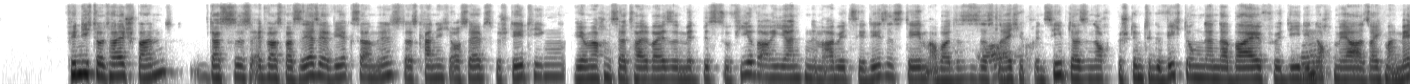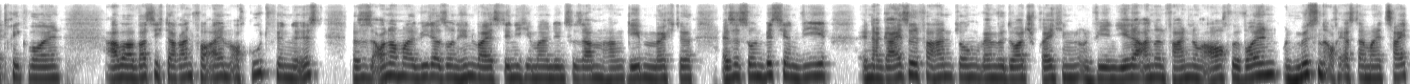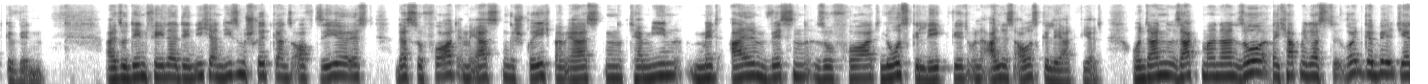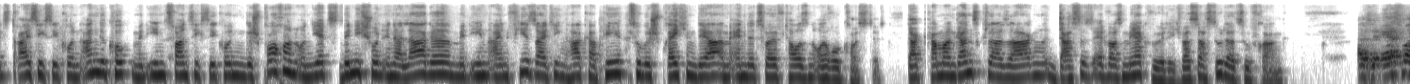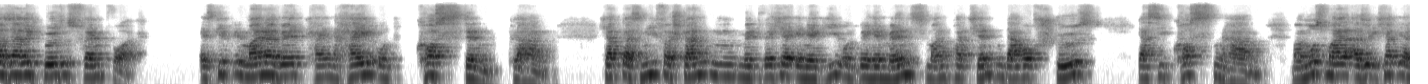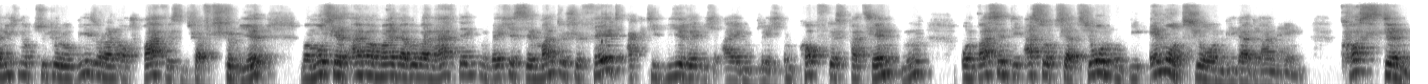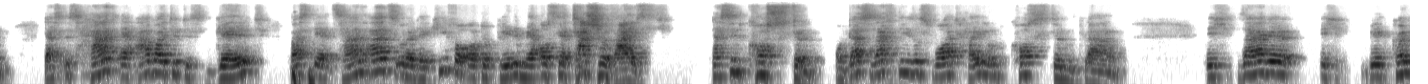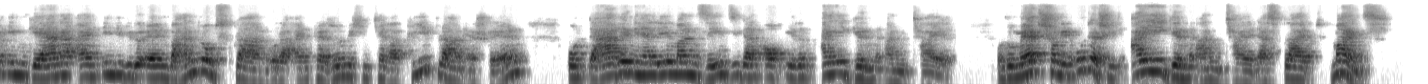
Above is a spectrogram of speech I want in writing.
Finde ich total spannend. Das ist etwas, was sehr, sehr wirksam ist. Das kann ich auch selbst bestätigen. Wir machen es ja teilweise mit bis zu vier Varianten im ABCD-System, aber das ist das gleiche Prinzip. Da sind noch bestimmte Gewichtungen dann dabei für die, die mhm. noch mehr, sag ich mal, Metrik wollen. Aber was ich daran vor allem auch gut finde, ist, das ist auch nochmal wieder so ein Hinweis, den ich immer in den Zusammenhang geben möchte. Es ist so ein bisschen wie in der Geiselverhandlung, wenn wir dort sprechen und wie in jeder anderen Verhandlung auch. Wir wollen und müssen auch erst einmal Zeit gewinnen. Also den Fehler, den ich an diesem Schritt ganz oft sehe, ist, dass sofort im ersten Gespräch, beim ersten Termin mit allem Wissen sofort losgelegt wird und alles ausgeleert wird. Und dann sagt man dann so, ich habe mir das Röntgenbild jetzt 30 Sekunden angeguckt, mit Ihnen 20 Sekunden gesprochen und jetzt bin ich schon in der Lage, mit Ihnen einen vierseitigen HKP zu besprechen, der am Ende 12.000 Euro kostet. Da kann man ganz klar sagen, das ist etwas merkwürdig. Was sagst du dazu, Frank? Also erstmal sage ich böses Fremdwort. Es gibt in meiner Welt keinen Heil- und Kostenplan. Ich habe das nie verstanden, mit welcher Energie und Vehemenz man Patienten darauf stößt, dass sie Kosten haben. Man muss mal, also ich habe ja nicht nur Psychologie, sondern auch Sprachwissenschaft studiert. Man muss jetzt einfach mal darüber nachdenken, welches semantische Feld aktiviere ich eigentlich im Kopf des Patienten und was sind die Assoziationen und die Emotionen, die da dran hängen. Kosten, das ist hart erarbeitetes Geld, was der Zahnarzt oder der Kieferorthopäde mir aus der Tasche reißt. Das sind Kosten. Und das sagt dieses Wort Heil- und Kostenplan. Ich sage, ich, wir können Ihnen gerne einen individuellen Behandlungsplan oder einen persönlichen Therapieplan erstellen. Und darin, Herr Lehmann, sehen Sie dann auch Ihren Eigenanteil. Und du merkst schon den Unterschied. Eigenanteil, das bleibt meins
